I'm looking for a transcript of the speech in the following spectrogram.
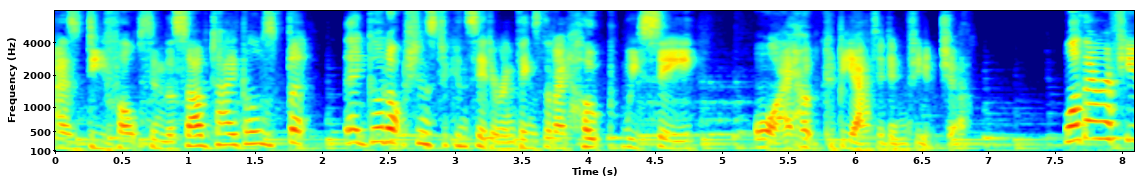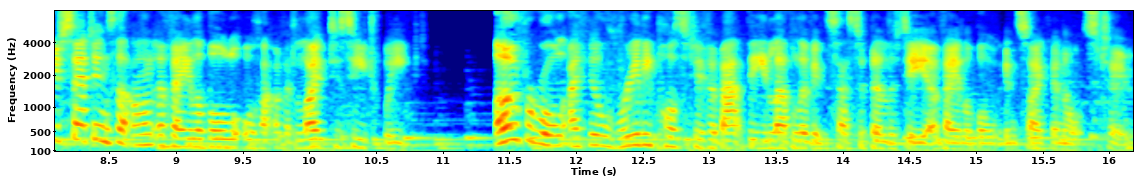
as defaults in the subtitles, but they're good options to consider and things that I hope we see, or I hope could be added in future. While there are a few settings that aren't available or that I would like to see tweaked, Overall, I feel really positive about the level of accessibility available in Psychonauts 2.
